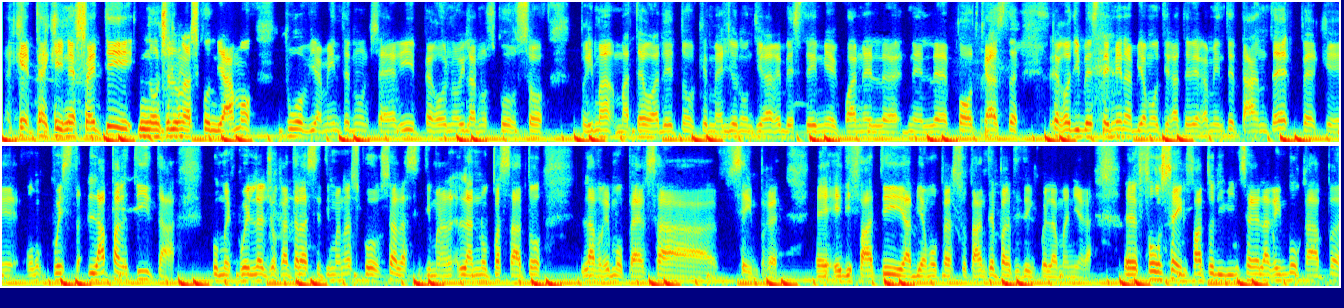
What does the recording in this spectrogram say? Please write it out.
Perché, perché, in effetti non ce lo nascondiamo, tu ovviamente non c'eri, però noi l'anno scorso, prima Matteo ha detto che è meglio non tirare bestemmie qua nel, nel podcast, sì. però di bestemmie ne abbiamo tirate veramente tante perché questa, la partita come quella giocata la settimana scorsa, la settimana, l'anno passato l'avremmo persa sempre e, e di fatti abbiamo perso tante partite in quella maniera. Eh, forse il fatto di vincere la Rainbow Cup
